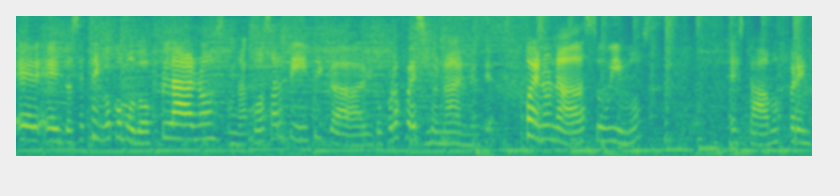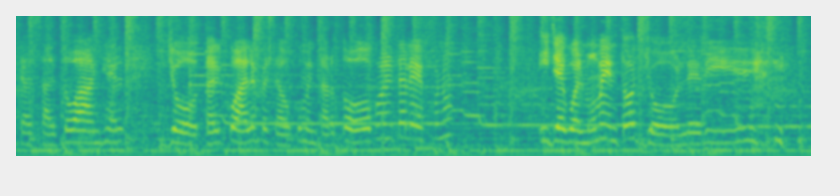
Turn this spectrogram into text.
Eh, Entonces tengo como dos planos, una cosa artística, algo profesional, ¿me entiendes? Bueno, nada, subimos. Estábamos frente al Salto Ángel. Yo tal cual empecé a documentar todo con el teléfono. Y llegó el momento, yo le di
